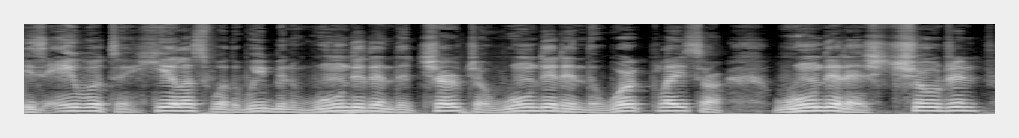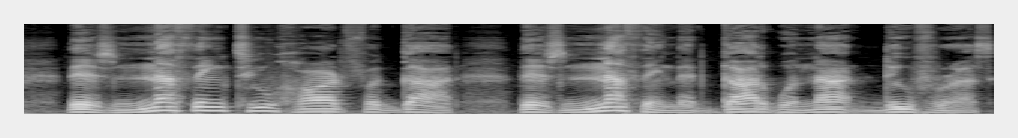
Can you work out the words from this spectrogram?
He's able to heal us whether we've been wounded in the church or wounded in the workplace or wounded as children. There's nothing too hard for God. There's nothing that God will not do for us.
